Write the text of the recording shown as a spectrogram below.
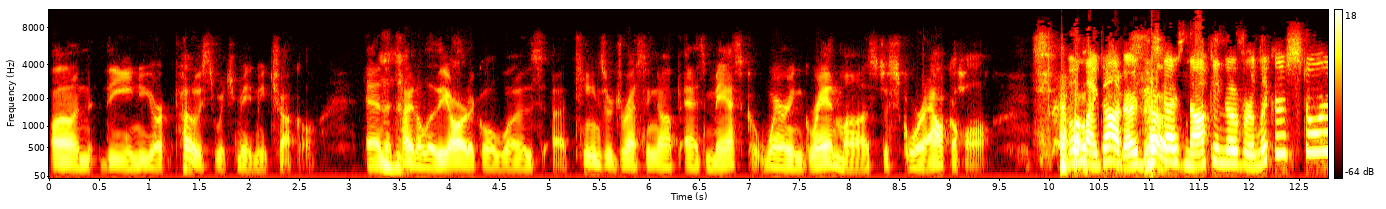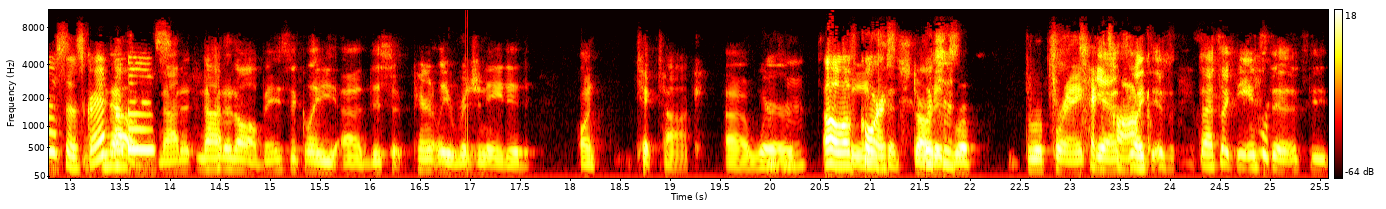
on the New York Post, which made me chuckle. And Mhm. the title of the article was uh, "Teens are dressing up as mask-wearing grandmas to score alcohol." So, Oh my God, are these guys knocking over liquor stores as grandmothers? no, not at, not at all. Basically, uh, this apparently originated on TikTok, uh, where Mhm. Oh, of course. had started which is- through, a, through a prank. Yeah, it's like it's, that's like the insta, it's the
